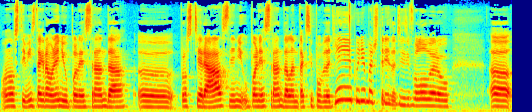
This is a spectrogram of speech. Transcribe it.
ono s tým Instagramom není úplne sranda uh, proste raz, není úplne sranda len tak si povedať, je, budem mať 40 tisíc followerov. Uh,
